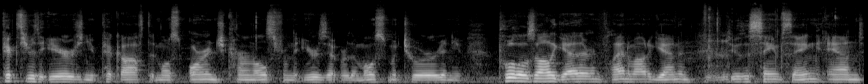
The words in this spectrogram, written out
pick through the ears and you pick off the most orange kernels from the ears that were the most matured, and you pull those all together and plant them out again and do the same thing. And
